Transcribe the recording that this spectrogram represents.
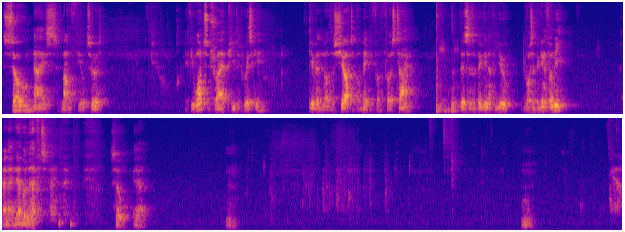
so nice mouthfeel to it. If you want to try a peated whiskey, give it another shot, or maybe for the first time, this is a beginner for you. It was a beginner for me. And I never left. so, yeah. Mm. Mm. Yeah.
